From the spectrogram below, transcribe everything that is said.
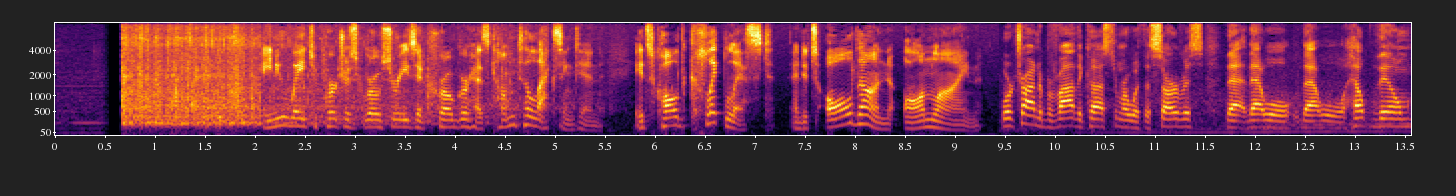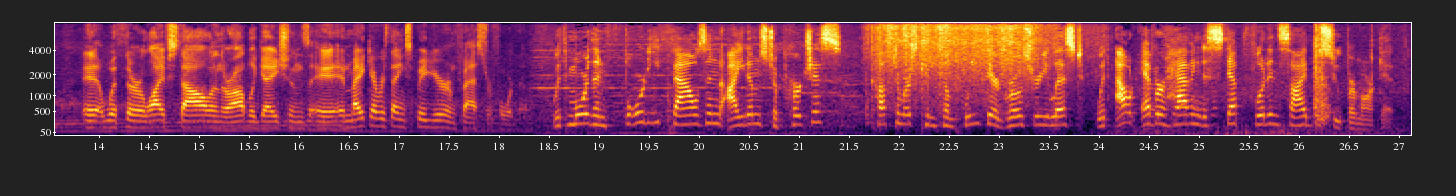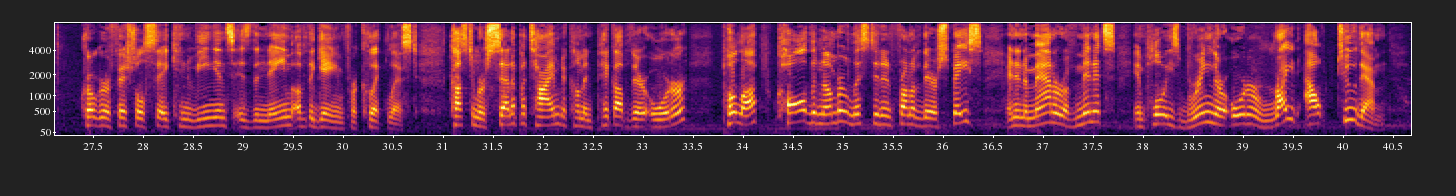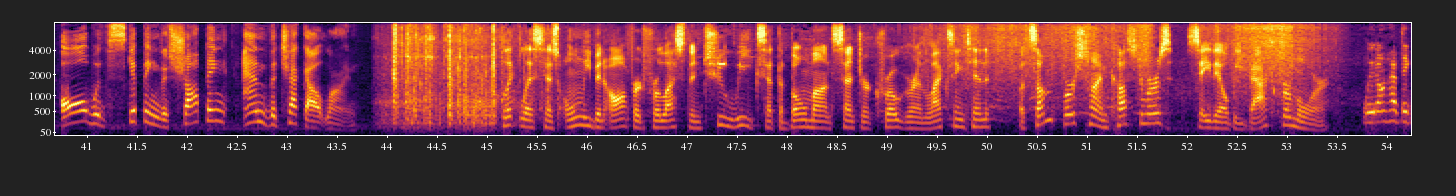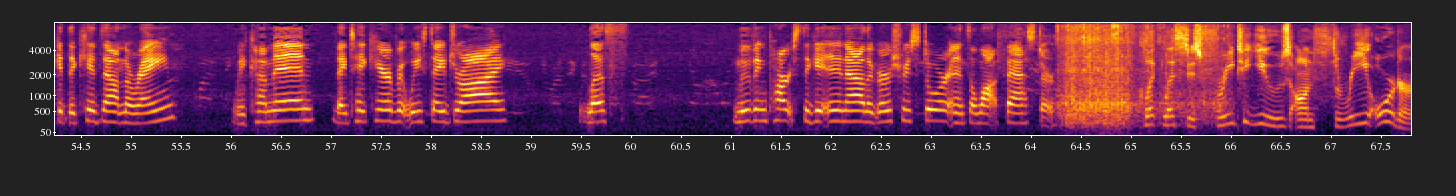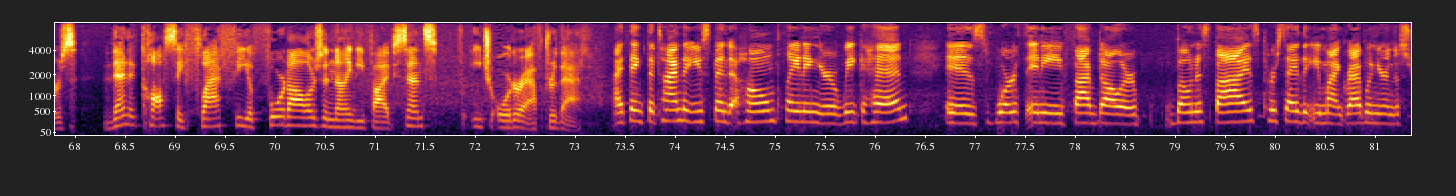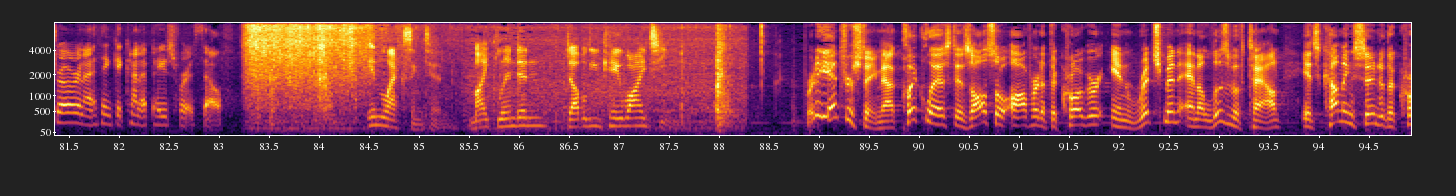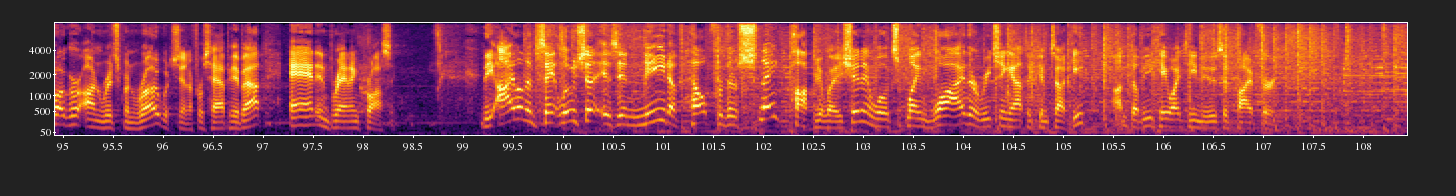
A new way to purchase groceries at Kroger has come to Lexington. It's called ClickList, and it's all done online. We're trying to provide the customer with a service that, that will that will help them uh, with their lifestyle and their obligations and, and make everything speedier and faster for them. With more than 40,000 items to purchase, customers can complete their grocery list without ever having to step foot inside the supermarket. Kroger officials say convenience is the name of the game for ClickList. Customers set up a time to come and pick up their order, pull up, call the number listed in front of their space, and in a matter of minutes, employees bring their order right out to them, all with skipping the shopping and the checkout line. ClickList has only been offered for less than two weeks at the Beaumont Center Kroger in Lexington, but some first-time customers say they'll be back for more. We don't have to get the kids out in the rain. We come in, they take care of it, we stay dry. Less moving parts to get in and out of the grocery store, and it's a lot faster. ClickList is free to use on three orders. Then it costs a flat fee of $4.95 for each order after that. I think the time that you spend at home planning your week ahead is worth any $5 bonus buys per se that you might grab when you're in the store, and I think it kind of pays for itself. In Lexington, Mike Linden, WKYT. Pretty interesting. Now, ClickList is also offered at the Kroger in Richmond and Elizabethtown. It's coming soon to the Kroger on Richmond Road, which Jennifer's happy about, and in Brannon Crossing. The island of St. Lucia is in need of help for their snake population, and we'll explain why they're reaching out to Kentucky on WKYT News at 5:30.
